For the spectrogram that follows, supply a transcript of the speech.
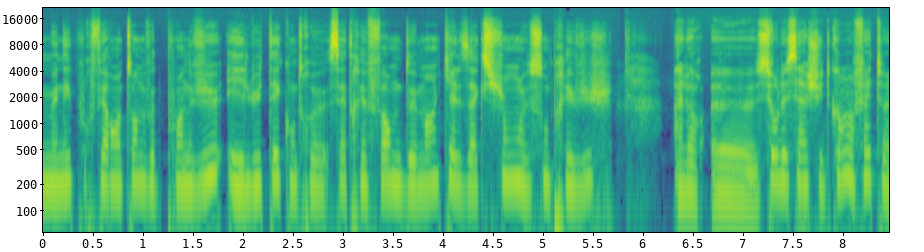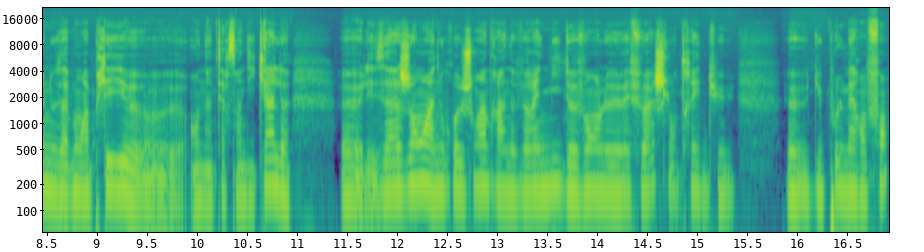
mener pour faire entendre votre point de vue et lutter contre cette réforme demain? Quelles actions sont prévues? Alors, sur le CHU de Caen, en fait, nous avons appelé en intersyndical les agents à nous rejoindre à 9h30 devant le FEH, l'entrée du, du pôle mère-enfant.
